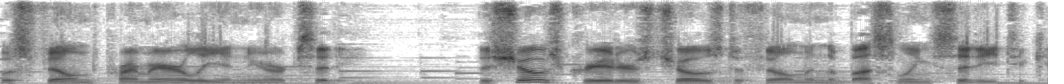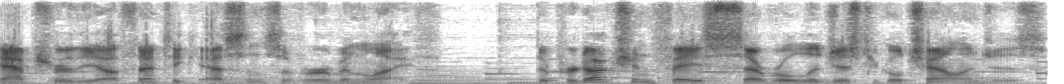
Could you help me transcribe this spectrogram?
was filmed primarily in New York City. The show's creators chose to film in the bustling city to capture the authentic essence of urban life. The production faced several logistical challenges,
